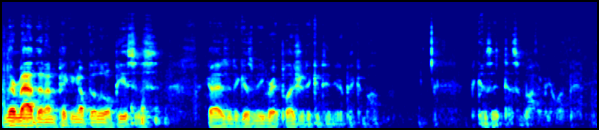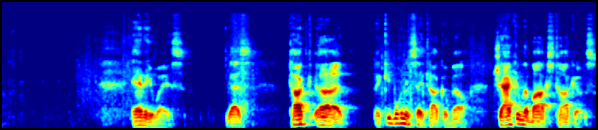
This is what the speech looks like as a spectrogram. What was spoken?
And they're mad that I'm picking up the little pieces. Guys, and it gives me great pleasure to continue to pick them up because it doesn't bother. Anyways, guys, talk, uh, I keep wanting to say Taco Bell. Jack in the Box tacos.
